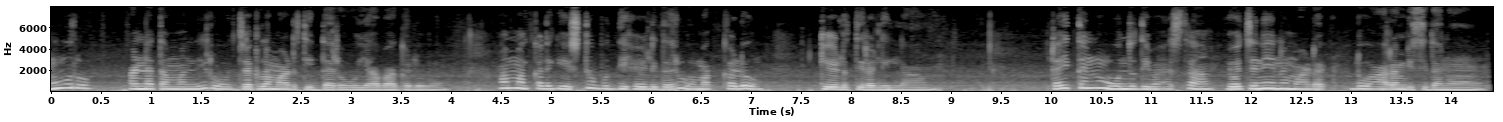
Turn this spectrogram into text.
ಮೂರು ಅಣ್ಣ ತಮ್ಮಂದಿರು ಜಗಳ ಮಾಡುತ್ತಿದ್ದರು ಯಾವಾಗಲೂ. ಆ ಮಕ್ಕಳಿಗೆ ಎಷ್ಟು ಬುದ್ಧಿ ಹೇಳಿದರೂ ಮಕ್ಕಳು ಕೇಳುತ್ತಿರಲಿಲ್ಲ. ರೈತನು ಒಂದು ದಿವಸ ಯೋಚನೆಯನ್ನು ಮಾಡಲು ಆರಂಭಿಸಿದನು.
